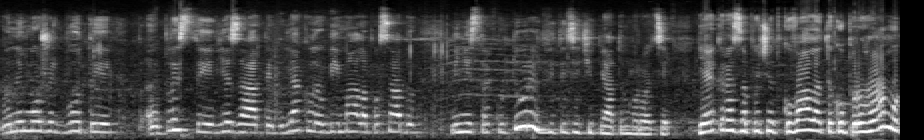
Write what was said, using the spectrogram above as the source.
вони можуть бути плести, в'язати. Я коли обіймала посаду міністра культури в 2005 році, я якраз започаткувала таку програму,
